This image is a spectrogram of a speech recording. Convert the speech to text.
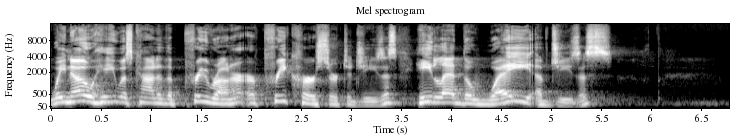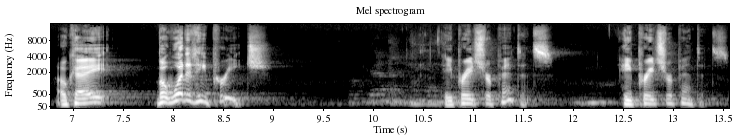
we know he was kind of the pre runner or precursor to Jesus. He led the way of Jesus. Okay, but what did he preach? He preached repentance. He preached repentance.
